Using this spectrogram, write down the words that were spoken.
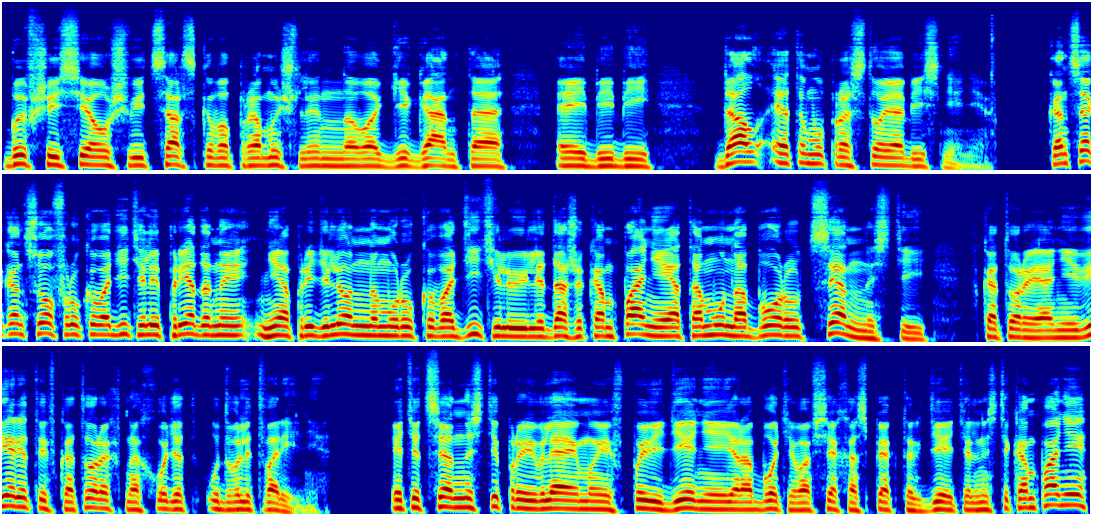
бывший SEO швейцарского промышленного гиганта ABB, дал этому простое объяснение. В конце концов, руководители преданы не определенному руководителю или даже компании, а тому набору ценностей, в которые они верят и в которых находят удовлетворение. Эти ценности, проявляемые в поведении и работе во всех аспектах деятельности компании,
